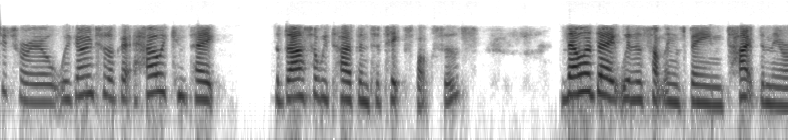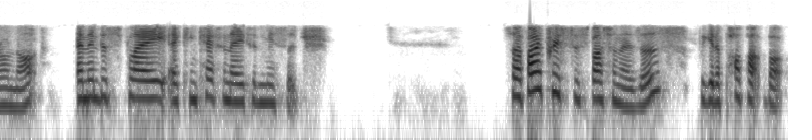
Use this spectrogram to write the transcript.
tutorial, we're going to look at how we can take the data we type into text boxes, validate whether something's been typed in there or not, and then display a concatenated message. So if I press this button as is, we get a pop-up box.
